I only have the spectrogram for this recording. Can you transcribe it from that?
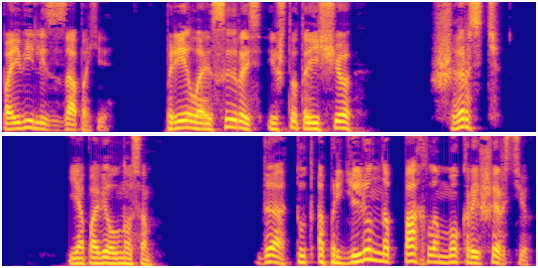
Появились запахи. Прелая сырость и что-то еще... Шерсть? Я повел носом. Да, тут определенно пахло мокрой шерстью.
